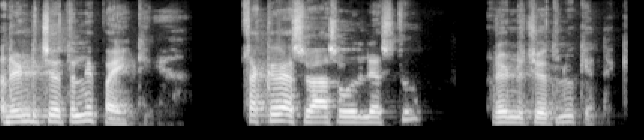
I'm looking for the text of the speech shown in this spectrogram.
రెండు చేతుల్ని పైకి చక్కగా శ్వాస వదిలేస్తూ రెండు చేతులు కిందకి.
